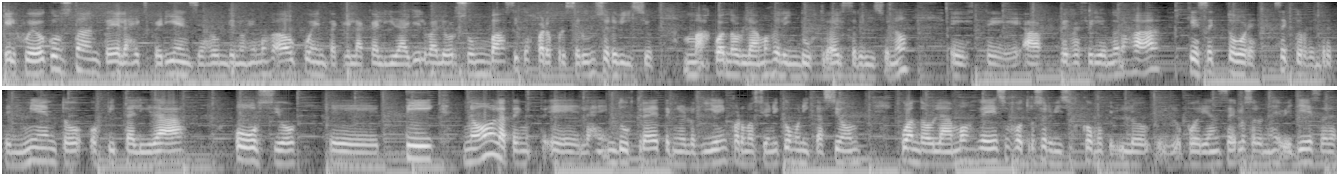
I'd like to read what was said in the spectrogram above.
el juego constante de las experiencias donde nos hemos dado cuenta que la calidad y el valor son básicas para ofrecer un servicio, más cuando hablamos de la industria del servicio, ¿no? este, refiriéndonos a qué sectores, sector de entretenimiento, hospitalidad, ocio, eh, TIC, ¿no? La, eh, la, industria de tecnología, información y comunicación, cuando hablamos de esos otros servicios como lo, podrían ser los salones de belleza,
